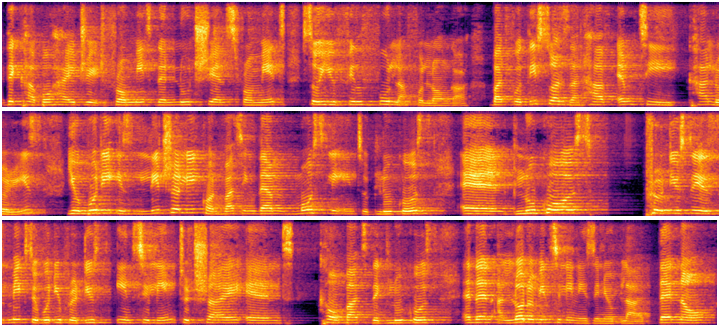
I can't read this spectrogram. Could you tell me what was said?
the carbohydrate from it, the nutrients from it, so you feel fuller for longer. But for these ones that have empty calories, your body is literally converting them mostly into glucose, and glucose produces, makes your body produce insulin to try and combat the glucose, and then a lot of insulin is in your blood. Then now,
